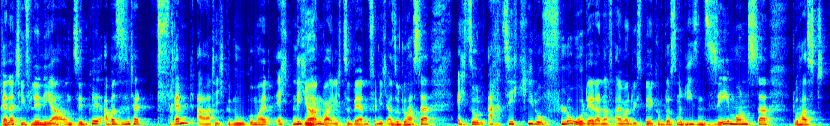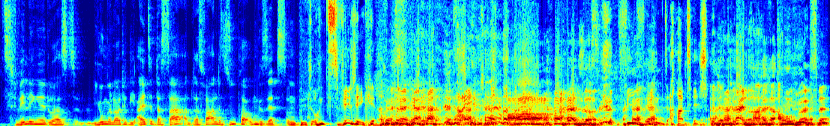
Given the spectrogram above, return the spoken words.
relativ linear und simpel, aber sie sind halt fremdartig genug, um halt echt nicht ja. langweilig zu werden, finde ich. Also du hast da echt so ein 80 Kilo Floh, der dann auf einmal durchs Bild kommt. Du hast ein riesen Seemonster, du hast Zwillinge, du hast junge Leute, die alte, das, sah, das war alles super umgesetzt. Und, und, und Zwillinge. Nein! Oh, also, wie fremdartig. Augenöffner.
